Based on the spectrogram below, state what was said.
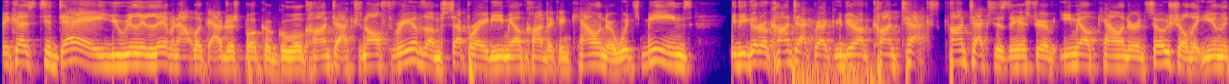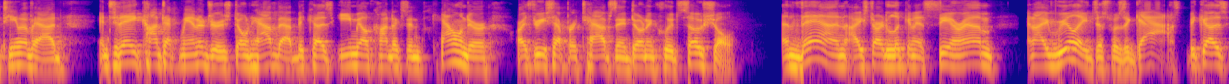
because today you really live in Outlook address book or Google contacts, and all three of them separate email, contact, and calendar, which means if you go to a contact record, you don't have context. Context is the history of email, calendar, and social that you and the team have had. And today, contact managers don't have that because email, contacts, and calendar are three separate tabs and they don't include social. And then I started looking at CRM and I really just was aghast because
